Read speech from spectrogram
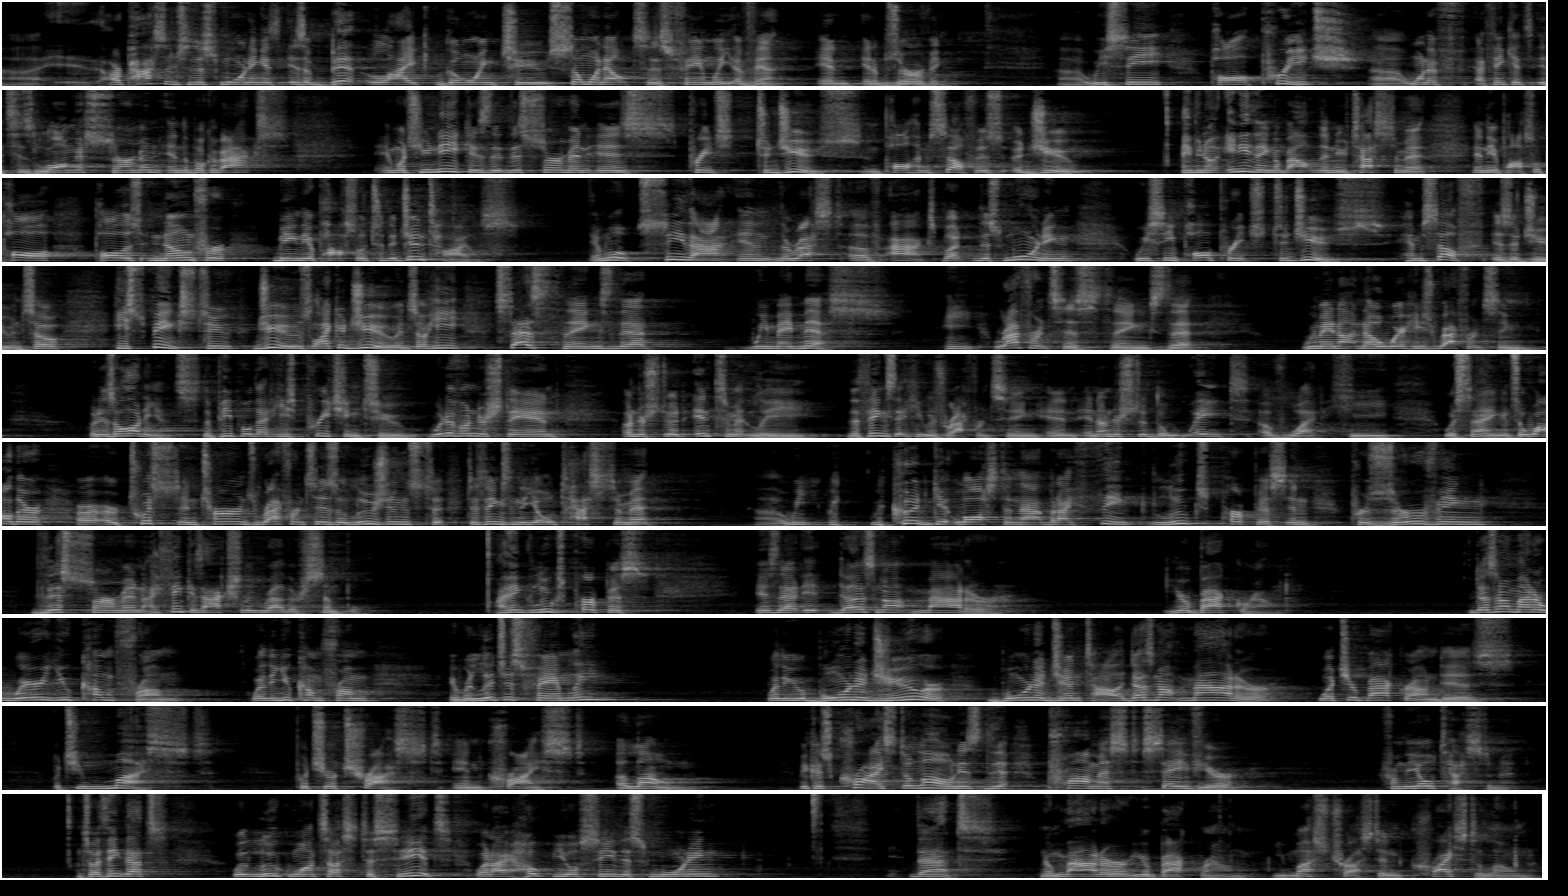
Uh, our passage this morning is, is a bit like going to someone else's family event and, and observing. Uh, we see Paul preach uh, one of, I think it's, it's his longest sermon in the book of Acts. And what's unique is that this sermon is preached to Jews, and Paul himself is a Jew. If you know anything about the New Testament and the Apostle Paul, Paul is known for being the apostle to the Gentiles. And we'll see that in the rest of Acts. But this morning, we see Paul preach to Jews. Himself is a Jew. And so he speaks to Jews like a Jew. And so he says things that we may miss. He references things that we may not know where he's referencing. But his audience, the people that he's preaching to, would have understand, understood intimately the things that he was referencing and, and understood the weight of what he was saying. And so while there are, are twists and turns, references, allusions to, to things in the Old Testament, uh, we, we, we could get lost in that, but I think Luke's purpose in preserving this sermon, I think, is actually rather simple. I think Luke's purpose is that it does not matter your background. It does not matter where you come from, whether you come from a religious family whether you're born a Jew or born a Gentile, it does not matter what your background is, but you must put your trust in Christ alone. Because Christ alone is the promised Savior from the Old Testament. And so I think that's what Luke wants us to see. It's what I hope you'll see this morning that no matter your background, you must trust in Christ alone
